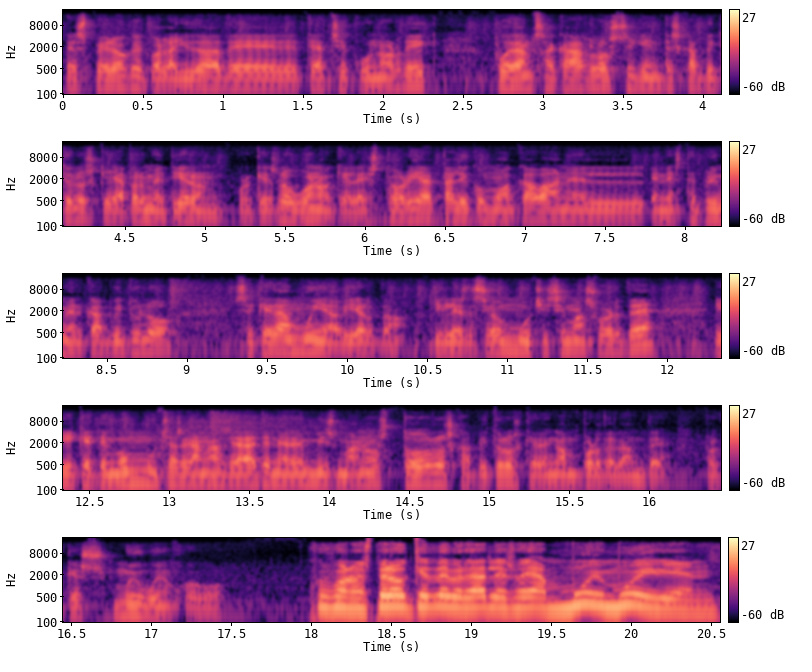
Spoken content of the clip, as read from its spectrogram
espero que con la ayuda de, de THQ Nordic puedan sacar los siguientes capítulos que ya prometieron, porque es lo bueno, que la historia tal y como acaba en, en este primer capítulo se queda muy abierta y les deseo muchísima suerte y que tengo muchas ganas ya de tener en mis manos todos los capítulos que vengan por delante, porque es muy buen juego. Pues bueno, espero que de verdad les vaya muy muy bien.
